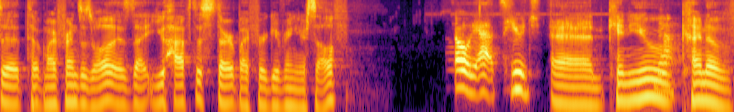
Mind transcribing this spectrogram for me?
to, to my friends as well is that you have to start by forgiving yourself. Oh yeah, it's huge. And can you Yeah. kind of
